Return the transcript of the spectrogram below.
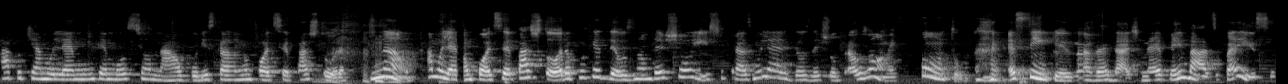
ah, porque a mulher é muito emocional, por isso que ela não pode ser pastora. Não, a mulher não pode ser pastora porque Deus não deixou isso para as mulheres, Deus deixou para os homens. Ponto. É simples, na verdade, né? É bem básico, é isso.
